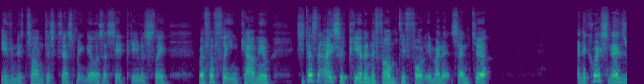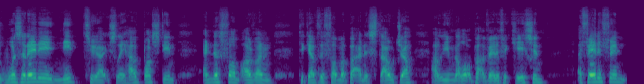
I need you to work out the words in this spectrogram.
even returned as Chris MacNeil, as I said previously, with a fleeting cameo. She doesn't actually appear in the film to 40 minutes into it. And the question is, was there any need to actually have Burstyn in this film other than to give the film a bit of nostalgia or even a little bit of verification? If anything,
